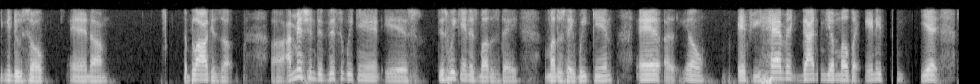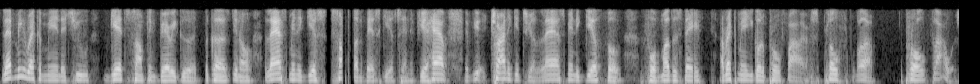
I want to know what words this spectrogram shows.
you can do so. And um, the blog is up. Uh, I mentioned that this weekend is this weekend is Mother's Day, Mother's Day weekend, and uh, you know if you haven't gotten your mother anything yet, let me recommend that you get something very good because you know last minute gifts some are the best gifts, and if you have if you're trying to get your last minute gift for for Mother's Day, I recommend you go to Pro Flowers, Pro uh, Pro Flowers.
